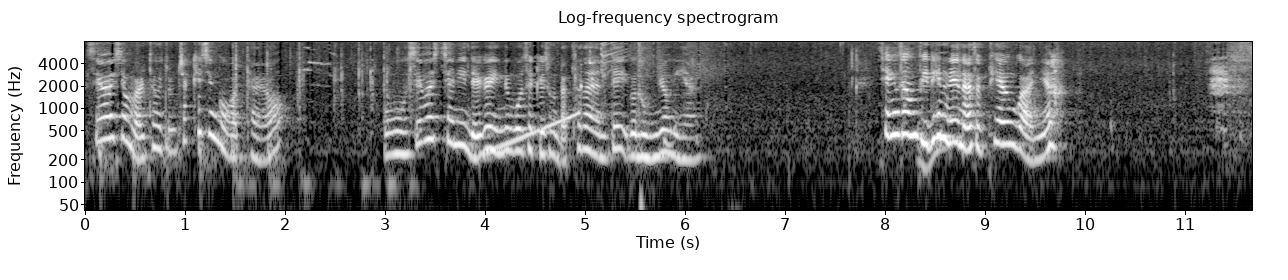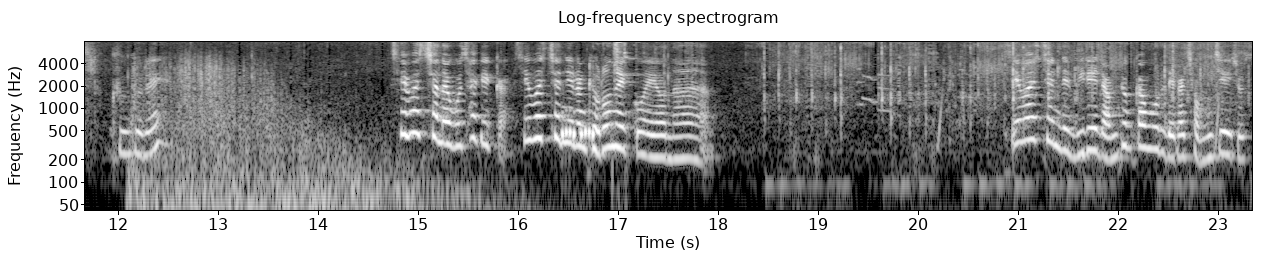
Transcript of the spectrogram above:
세바스찬 말투가 좀 착해진 것 같아요. 오, 세바스찬이 내가 있는 곳에 계속 나타나는데 이건 운명이야. 생선 비린내 나서 피한 거 아니야? 그 그래? 세바스찬하고 사귈까? 세바스찬이랑 결혼할 거예요, 나. 세바스찬 내 미래 남편 감으로 내가 점지해줬어.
